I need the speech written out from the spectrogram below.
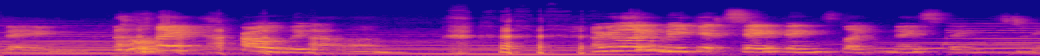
thing. like probably not long. I'm gonna like make it say things like nice things to me.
